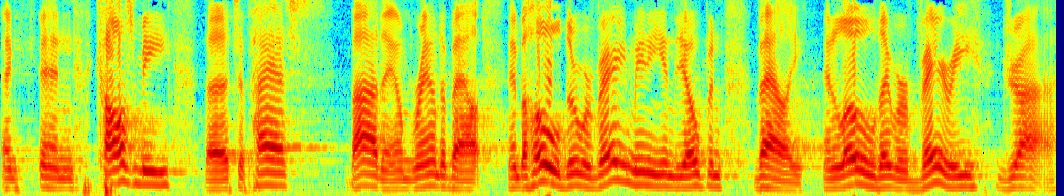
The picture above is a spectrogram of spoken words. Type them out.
and, and caused me uh, to pass by them round about. And behold, there were very many in the open valley, and lo, they were very dry.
